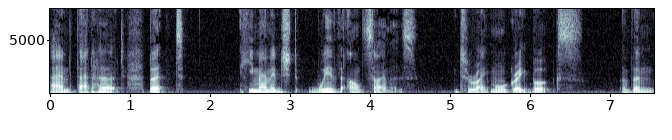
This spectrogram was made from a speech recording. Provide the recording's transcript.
And that hurt. But he managed with Alzheimer's to write more great books than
